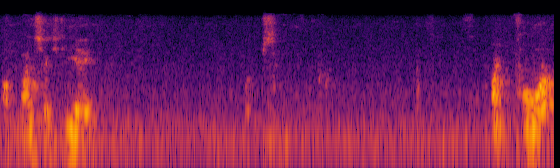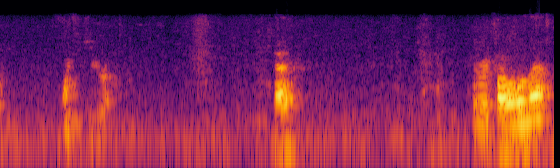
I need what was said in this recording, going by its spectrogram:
168. 4.0. Okay? Everybody following that?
